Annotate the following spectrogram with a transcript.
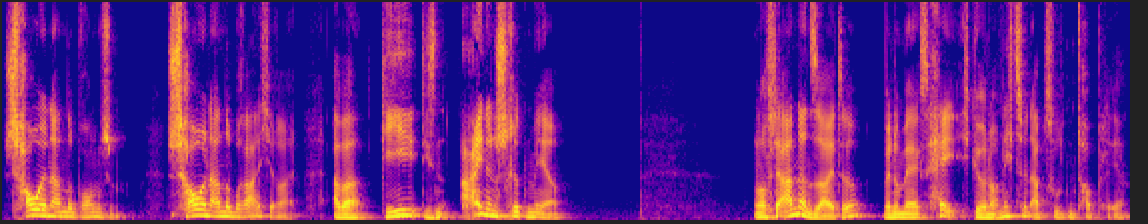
Schau in andere Branchen, schau in andere Bereiche rein, aber geh diesen einen Schritt mehr. Und auf der anderen Seite, wenn du merkst, hey, ich gehöre noch nicht zu den absoluten Top-Playern,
